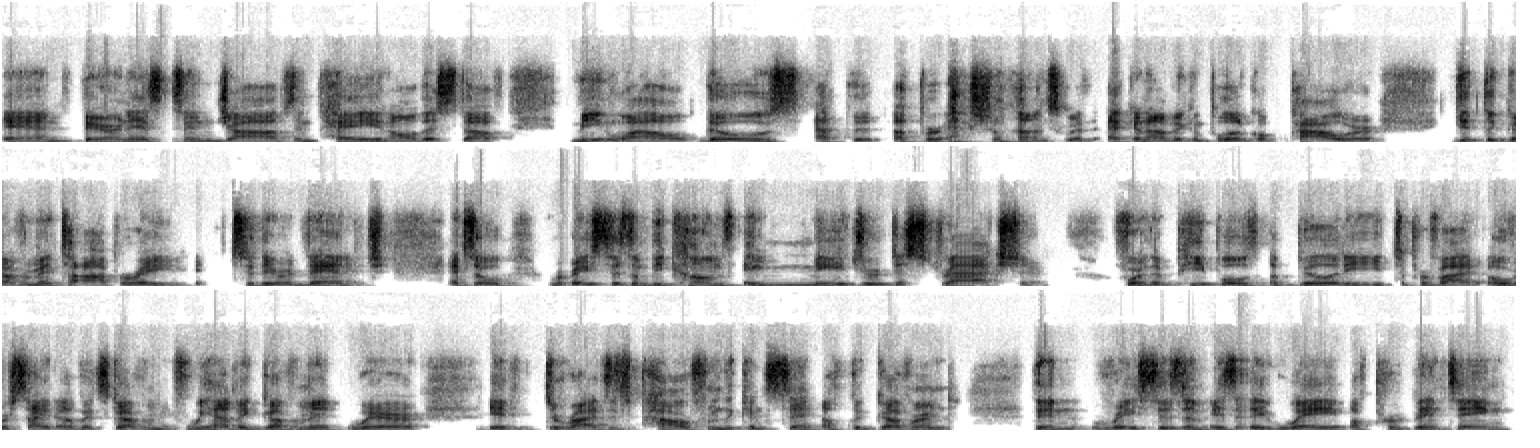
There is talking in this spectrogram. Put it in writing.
and fairness and jobs and pay and all this stuff. Meanwhile, those at the upper echelons with economic and political power get the government to operate to their advantage. And so racism becomes a major distraction for the people's ability to provide oversight of its government. If we have a government where it derives its power from the consent of the governed, then racism is a way of preventing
